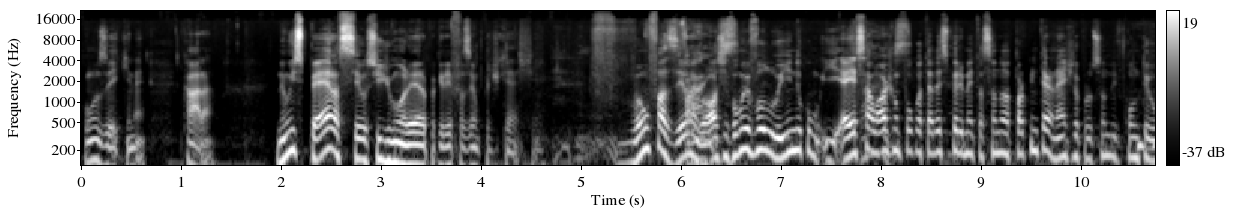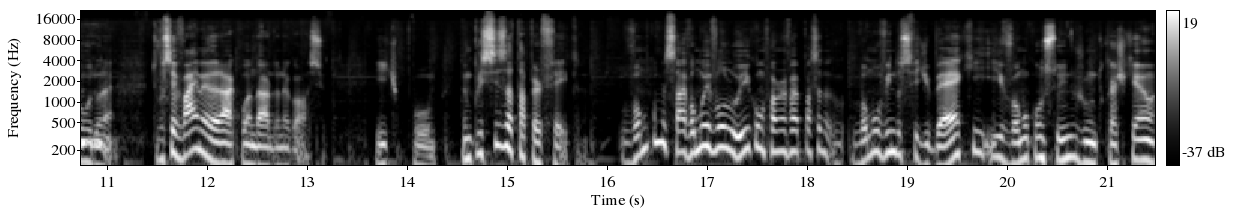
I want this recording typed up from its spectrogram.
com o Zeke, né? Cara, não espera ser o Cid Moreira pra querer fazer um podcast. Vamos fazer o Faz. negócio e vamos evoluindo. Com, e é essa Faz. lógica um pouco até da experimentação da própria internet, da produção de conteúdo, né? Então você vai melhorar com o andar do negócio. E, tipo, não precisa estar perfeito. Vamos começar, vamos evoluir conforme vai passando. Vamos ouvindo os feedback e vamos construindo junto. Que eu acho que é,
